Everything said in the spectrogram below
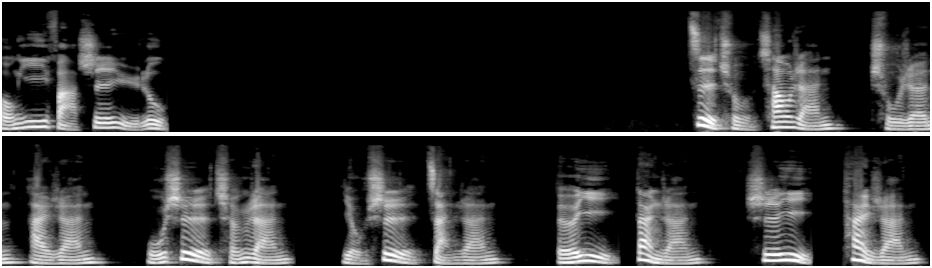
弘一法师语录：自处超然，处人蔼然，无事诚然，有事展然，得意淡然，失意泰然。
